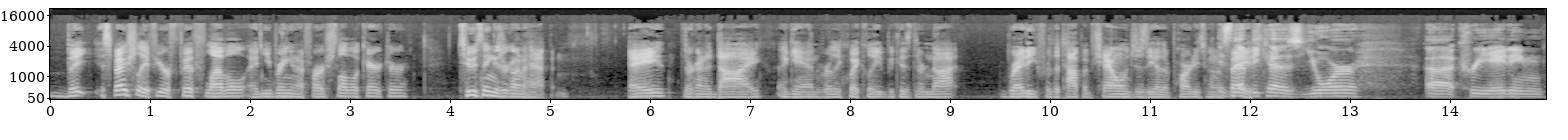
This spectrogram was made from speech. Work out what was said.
But especially if you're fifth level and you bring in a first level character, two things are going to happen. A, they're going to die again really quickly because they're not ready for the type of challenges the other party's going to face. Is that because you're uh, creating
